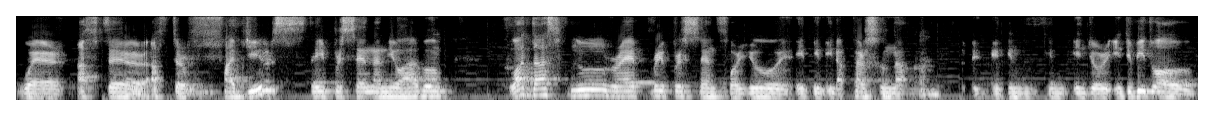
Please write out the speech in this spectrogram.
where after after five years they present a new album. What does Blue Rev represent for you in, in, in a personal in, in, in, in your individual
